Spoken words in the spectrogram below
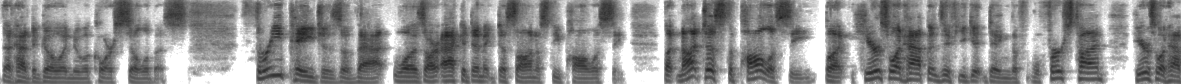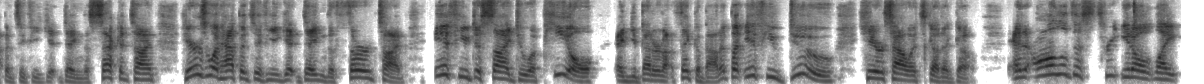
that had to go into a course syllabus. Three pages of that was our academic dishonesty policy but not just the policy, but here's what happens if you get dinged the first time. Here's what happens if you get dinged the second time. Here's what happens if you get dinged the third time. If you decide to appeal, and you better not think about it, but if you do, here's how it's going to go. And all of this three, you know, like,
